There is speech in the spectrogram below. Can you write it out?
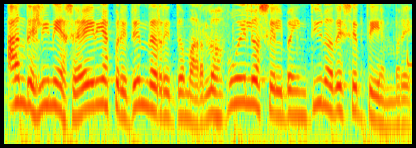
Andes Líneas Aéreas pretende retomar los vuelos el 21 de septiembre.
